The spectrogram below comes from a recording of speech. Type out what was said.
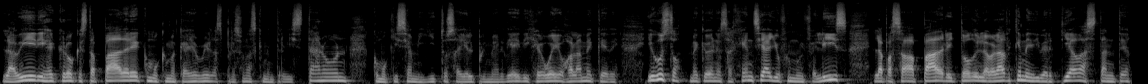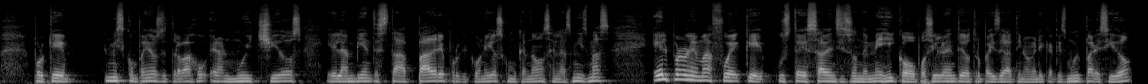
la vi dije, creo que está padre, como que me cayó bien las personas que me entrevistaron, como que hice amiguitos ahí el primer día y dije, güey, ojalá me quede. Y justo, me quedé en esa agencia, yo fui muy feliz, la pasaba padre y todo, y la verdad que me divertía bastante porque mis compañeros de trabajo eran muy chidos, el ambiente estaba padre porque con ellos como que andamos en las mismas. El problema fue que ustedes saben si son de México o posiblemente de otro país de Latinoamérica que es muy parecido.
